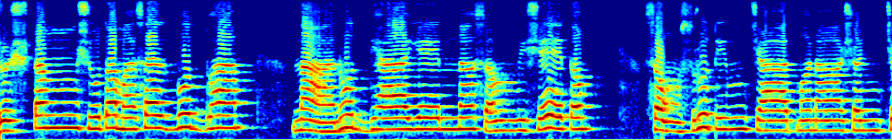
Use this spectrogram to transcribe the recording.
दृष्टं श्रुतमसद्बुद्ध्वा नानुध्यायेन्न संविशेत संसृतिं चात्मनाशञ्च।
